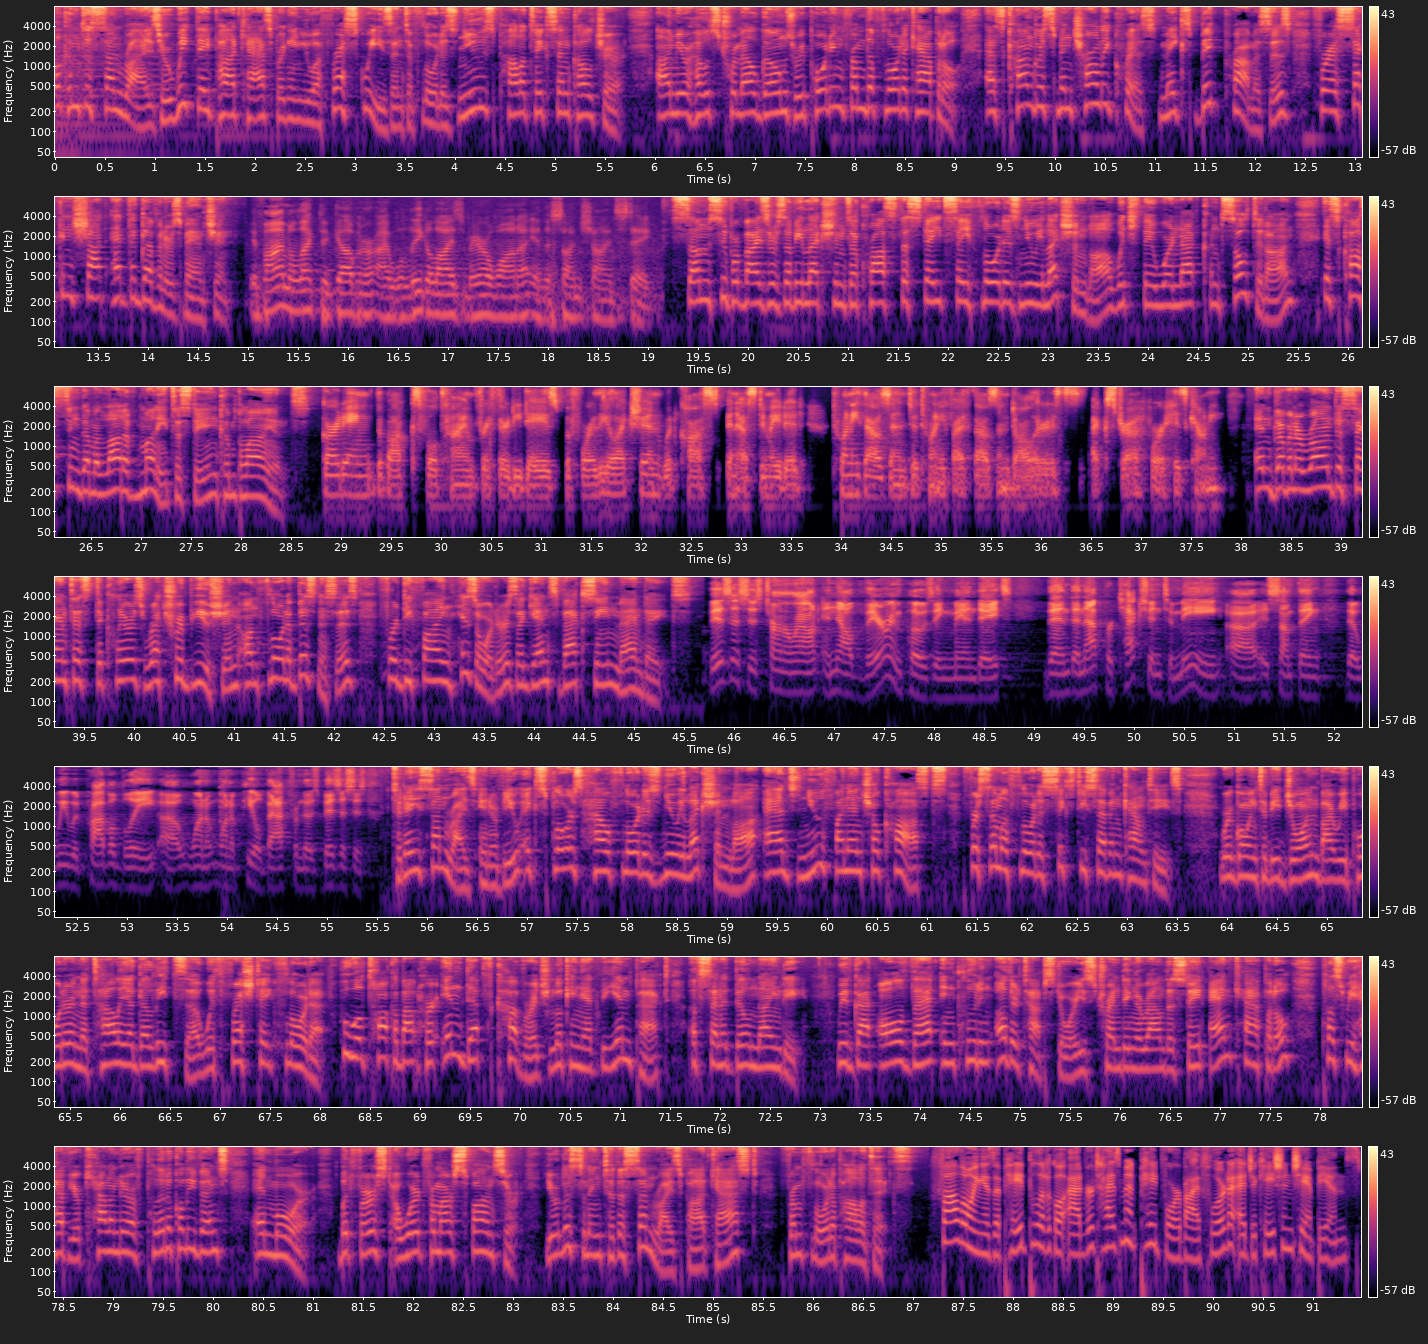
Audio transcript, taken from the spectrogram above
Welcome to Sunrise, your weekday podcast bringing you a fresh squeeze into Florida's news, politics, and culture. I'm your host, Tremel Gomes, reporting from the Florida Capitol as Congressman Charlie Crist makes big promises for a second shot at the governor's mansion. If I'm elected governor, I will legalize marijuana in the Sunshine State. Some supervisors of elections across the state say Florida's new election law, which they were not consulted on, is costing them a lot of money to stay in compliance guarding the box full time for 30 days before the election would cost an estimated 20,000 to $25,000 extra for his county. And Governor Ron DeSantis declares retribution on Florida businesses for defying his orders against vaccine mandates. Businesses turn around and now they're imposing mandates then, then that protection to me uh, is something that we would probably want to want to peel back from those businesses. Today's Sunrise interview explores how Florida's new election law adds new financial costs for some of Florida's 67 counties. We're going to be joined by reporter Natalia Galicza with Fresh Take Florida, who will talk about her in-depth coverage looking at the impact of Senate Bill 90. We've got all that, including other top stories trending around the state and capital. Plus, we have your calendar of political events and more. But first, a word from our sponsor. You're listening to the Sunrise Podcast from Florida Politics. Following is a paid political advertisement paid for by Florida Education Champions.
